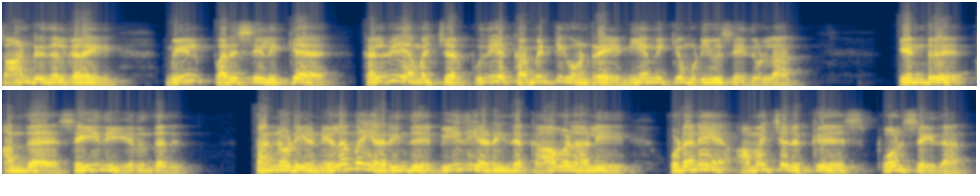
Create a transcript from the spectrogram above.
சான்றிதழ்களை மீள் பரிசீலிக்க கல்வி அமைச்சர் புதிய கமிட்டி ஒன்றை நியமிக்க முடிவு செய்துள்ளார் என்று அந்த செய்தி இருந்தது. தன்னுடைய நிலைமை அறிந்து பீதி அடைந்த காவலாளி உடனே அமைச்சருக்கு போன் செய்தார்.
